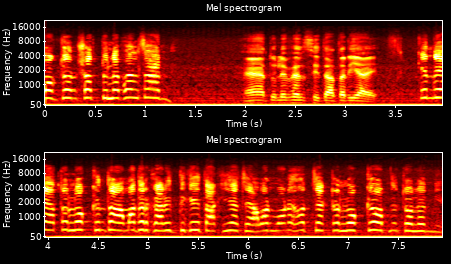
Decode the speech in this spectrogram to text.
লোকজন সব তুলে ফেলছেন? হ্যাঁ তুলে ফেলছি তাড়াতাড়ি আয়। কিন্তু এত লোক কিন্তু আমাদের গাড়ির দিকেই তাকিয়ে আছে। আমার মনে হচ্ছে একটা লোককেও আপনি তোলেননি।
